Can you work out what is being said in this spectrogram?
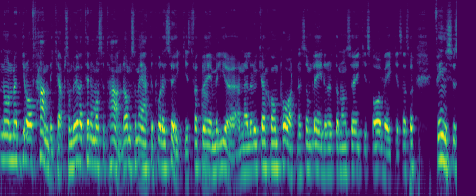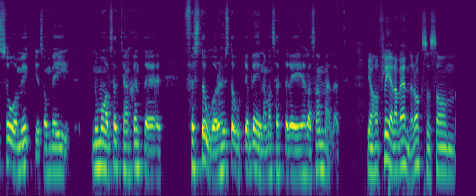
någon med ett gravt handikapp som du hela tiden måste ta hand om som äter på dig psykiskt för att du är i miljön. Eller du kanske har en partner som lider av någon psykisk avvikelse. Alltså, det finns ju så mycket som vi normalt sett kanske inte förstår hur stort det blir när man sätter det i hela samhället. Jag har flera vänner också som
